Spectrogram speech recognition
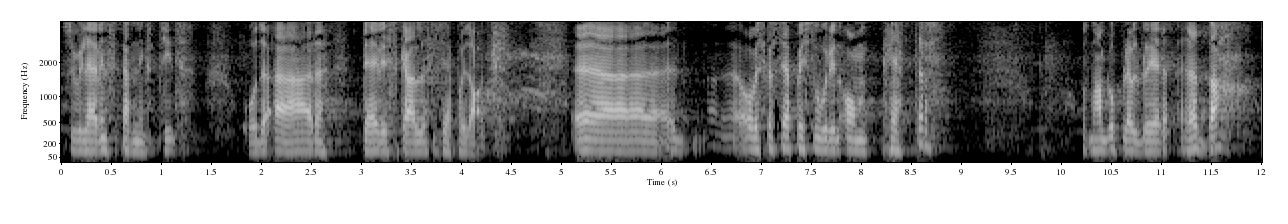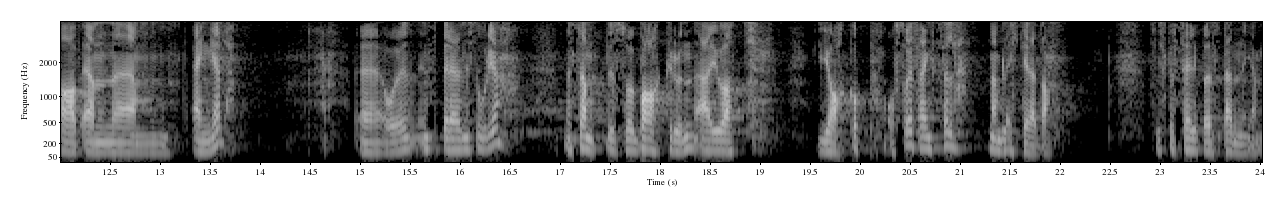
Så vi lever i en spenningstid. Og det er det vi skal se på i dag. Eh, og vi skal se på historien om Peter. Hvordan han opplevde opplevd å bli redda av en eh, engel. Eh, og en inspirerende historie. Men samtidig så bakgrunnen er jo at Jakob også er i fengsel, men ble ikke redda. Så vi skal se litt på den spenningen.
